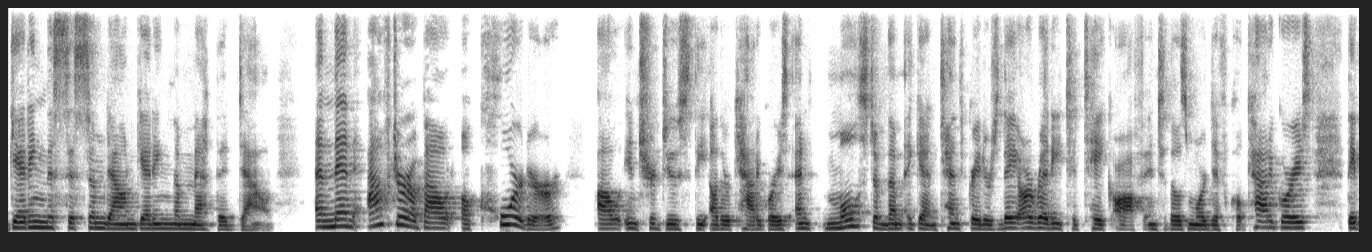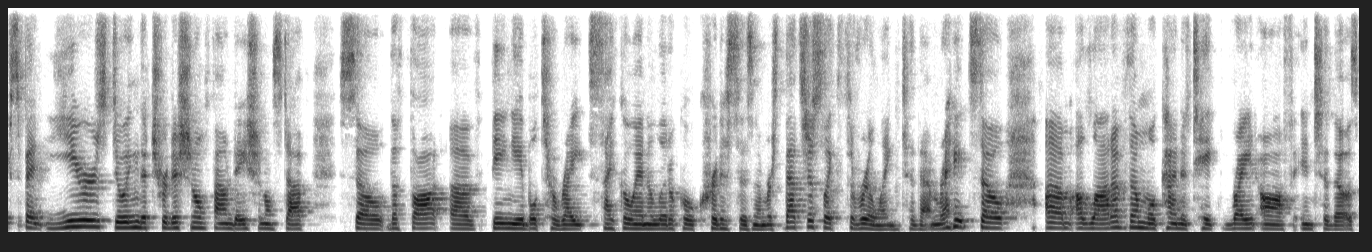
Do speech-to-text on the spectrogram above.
getting the system down getting the method down and then after about a quarter I'll introduce the other categories. And most of them, again, 10th graders, they are ready to take off into those more difficult categories. They've spent years doing the traditional foundational stuff. So the thought of being able to write psychoanalytical criticism, or that's just like thrilling to them, right? So um, a lot of them will kind of take right off into those.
